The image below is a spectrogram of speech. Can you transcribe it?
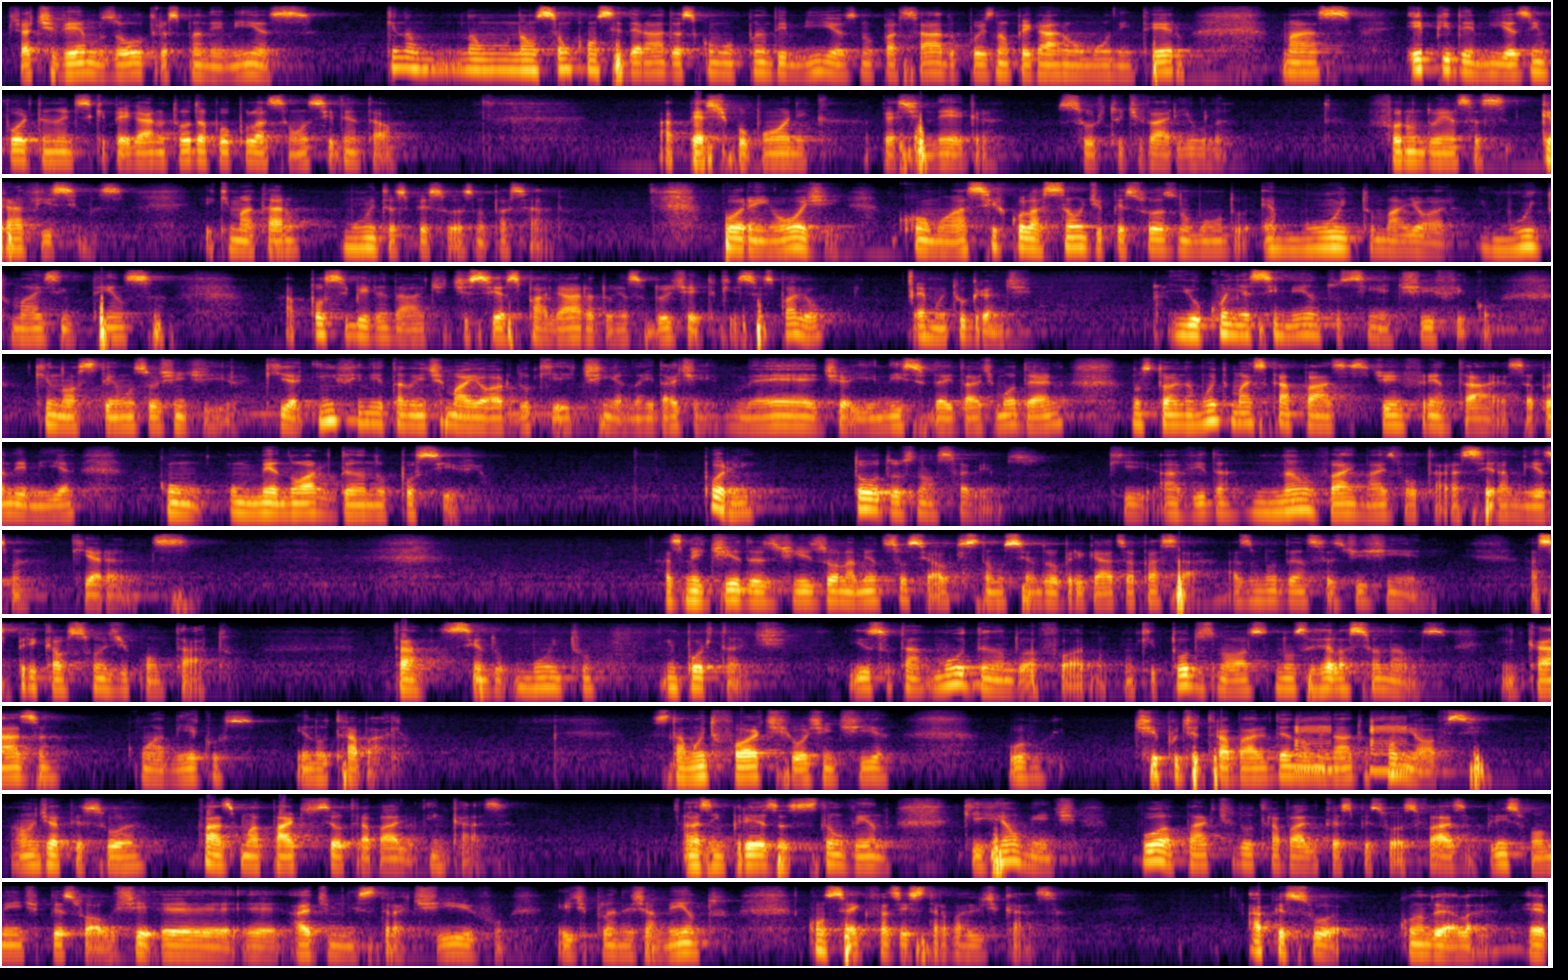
já tivemos outras pandemias que não, não, não são consideradas como pandemias no passado, pois não pegaram o mundo inteiro, mas epidemias importantes que pegaram toda a população ocidental. A peste bubônica, a peste negra, surto de varíola, foram doenças gravíssimas e que mataram muitas pessoas no passado. Porém, hoje, como a circulação de pessoas no mundo é muito maior e muito mais intensa, a possibilidade de se espalhar a doença do jeito que se espalhou é muito grande. E o conhecimento científico que nós temos hoje em dia, que é infinitamente maior do que tinha na Idade Média e início da Idade Moderna, nos torna muito mais capazes de enfrentar essa pandemia com o menor dano possível. Porém, todos nós sabemos que a vida não vai mais voltar a ser a mesma que era antes. As medidas de isolamento social que estamos sendo obrigados a passar, as mudanças de higiene, as precauções de contato, está sendo muito importante. Isso está mudando a forma com que todos nós nos relacionamos em casa, com amigos e no trabalho. Está muito forte hoje em dia o tipo de trabalho denominado home office, onde a pessoa faz uma parte do seu trabalho em casa. As empresas estão vendo que realmente boa parte do trabalho que as pessoas fazem, principalmente pessoal é, é, administrativo e de planejamento, consegue fazer esse trabalho de casa. A pessoa, quando ela é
